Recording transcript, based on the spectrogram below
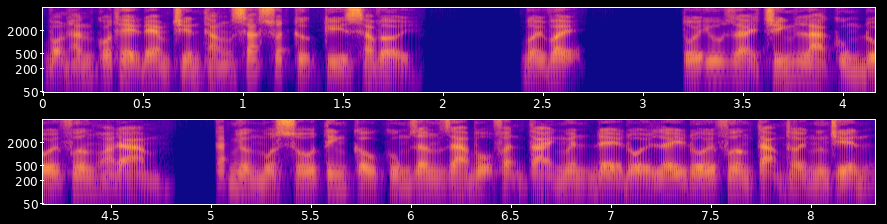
Bọn hắn có thể đem chiến thắng sát suất cực kỳ xa vời. Bởi vậy, tối ưu giải chính là cùng đối phương hòa đàm, cắt nhường một số tinh cầu cùng dâng ra bộ phận tài nguyên để đổi lấy đối phương tạm thời ngưng chiến.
